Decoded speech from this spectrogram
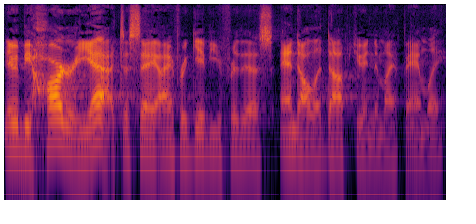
It would be harder yet to say, I forgive you for this and I'll adopt you into my family.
